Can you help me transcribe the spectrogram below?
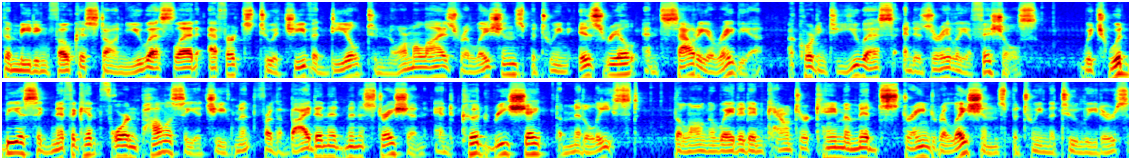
The meeting focused on U.S. led efforts to achieve a deal to normalize relations between Israel and Saudi Arabia, according to U.S. and Israeli officials, which would be a significant foreign policy achievement for the Biden administration and could reshape the Middle East. The long awaited encounter came amid strained relations between the two leaders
